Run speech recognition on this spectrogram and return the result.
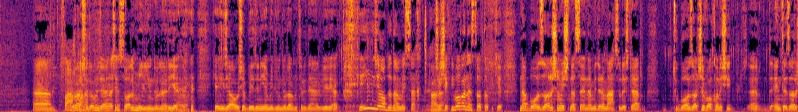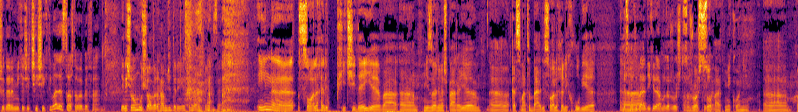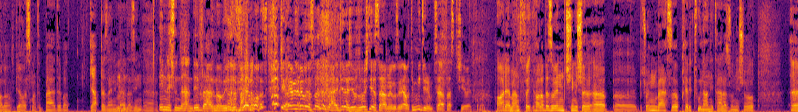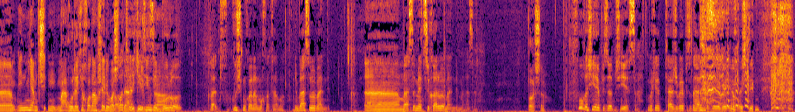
فرق کنه. این سوال میلیون دلاریه. آره. که اگه جوابشو بدونی یه میلیون دلار می‌تونی در بیاری خیلی جواب دادم به سخته. آره. چه شکلی؟ واقعا استارتاپی که نه بازارشو می‌شناسه نه می‌دونه محصولش در تو بازار چه واکنشی انتظارشو داره می‌کشه. چه شکلی باید استارتاپ بفهمه؟ یعنی شما مشاوره همینجوری دارین یه این سوال خیلی پیچیده ایه و میذاریمش برای قسمت بعدی. سوال خیلی خوبیه. قسمت بعدی که در مورد رشد رشد صحبت می‌کنیم. حالا بیا قسمت بعد بعد گپ بزنیم بعد از این این نشون دهنده برنامه ماست که نمی‌دونیم قسمت بعدی راجع به رشد یا سرمایه گذاری. البته می‌دونیم سرفصل چیه ولی خب. آره من فکر حالا ببینیم چی میشه. چون این بحث خیلی طولانی تر از اونی شد. این میگم مقوله که خودم خیلی باش درگیر بودم. برو. گوش می‌کنن مخاطبا. این بحثو ببندیم. بحث متریکا رو ببندیم به نظر. باشه. فوقش یه اپیزود میشه یه ساعت. ما که تجربه اپیزود 80 دقیقه‌ای هم داشتیم.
